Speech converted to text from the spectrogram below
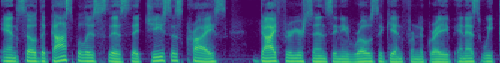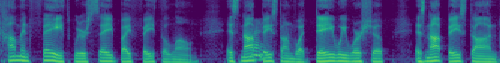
and so the gospel is this that Jesus Christ died for your sins and he rose again from the grave. And as we come in faith, we're saved by faith alone. It's not right. based on what day we worship. It's not based on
